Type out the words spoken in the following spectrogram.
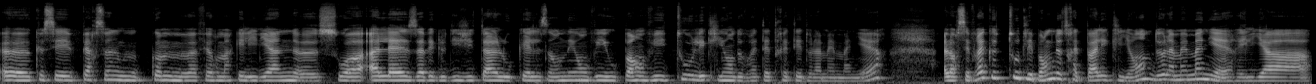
que ces personnes, comme a fait remarquer Liliane, soient à l'aise avec le digital ou qu'elles en aient envie ou pas envie, tous les clients devraient être traités de la même manière. Alors c'est vrai que toutes les banques ne traitent pas les clients de la même manière. Il y a,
